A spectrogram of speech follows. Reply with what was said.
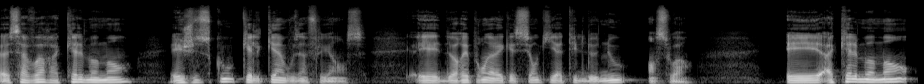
euh, savoir à quel moment et jusqu'où quelqu'un vous influence, et de répondre à la question qu'y a-t-il de nous en soi, et à quel moment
